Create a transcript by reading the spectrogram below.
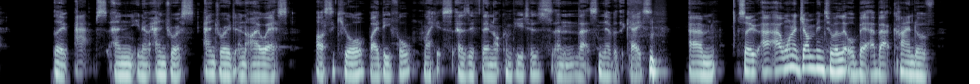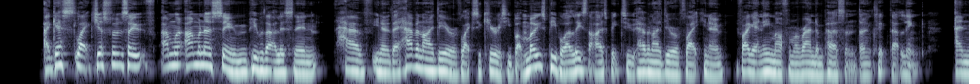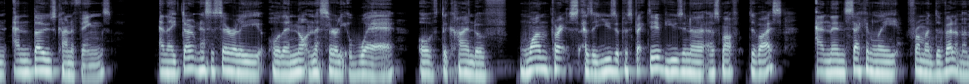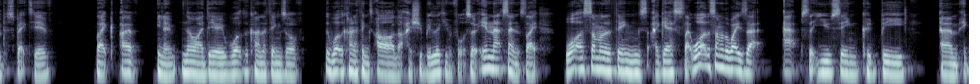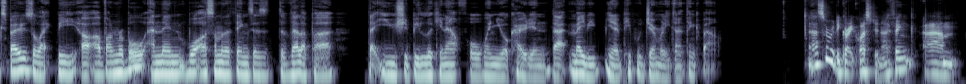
the apps and you know Android, Android and iOS are secure by default, like it's as if they're not computers, and that's never the case. um, so I, I want to jump into a little bit about kind of, I guess, like just for so I'm I'm going to assume people that are listening have you know they have an idea of like security, but most people, at least that I speak to, have an idea of like you know if I get an email from a random person, don't click that link, and and those kind of things, and they don't necessarily or they're not necessarily aware of the kind of one threats as a user perspective using a, a smart device, and then secondly from a development perspective, like I have you know no idea what the kind of things of what the kind of things are that I should be looking for. So in that sense, like what are some of the things I guess like what are some of the ways that apps that you've seen could be um, exposed or like be are, are vulnerable, and then what are some of the things as a developer that you should be looking out for when you're coding that maybe you know people generally don't think about? That's a really great question. I think, um,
